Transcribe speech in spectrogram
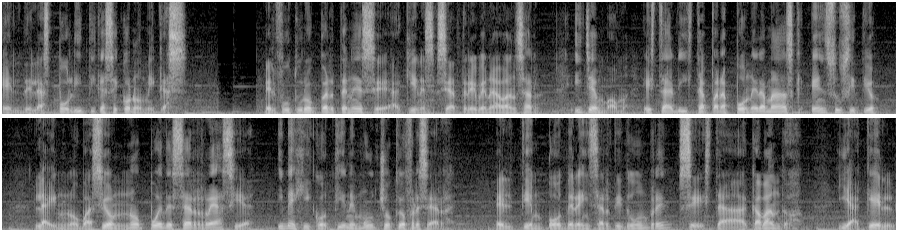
el de las políticas económicas. El futuro pertenece a quienes se atreven a avanzar, y Genbaum está lista para poner a Musk en su sitio. La innovación no puede ser reacia, y México tiene mucho que ofrecer. El tiempo de la incertidumbre se está acabando, y aquel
